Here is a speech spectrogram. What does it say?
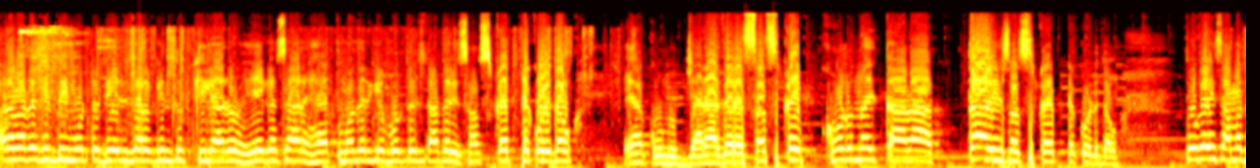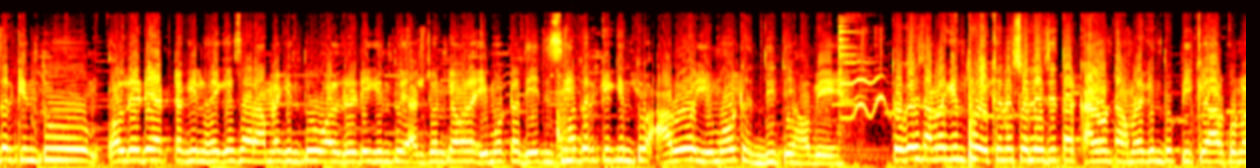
আর আমাদের কিন্তু ইমোটটা দিয়ে দিছি, আর কিন্তু ক্লিয়ারও হয়ে গেছে। আর হ্যাঁ তোমাদেরকে বলতে তাড়াতাড়ি সাবস্ক্রাইবটা করে দাও। এখন যারা যারা সাবস্ক্রাইব করো নাই, তারা তাড়াতাড়ি সাবস্ক্রাইবটা করে দাও। তো গাইস আমাদের কিন্তু অলরেডি একটা কিল হয়ে গেছে আর আমরা কিন্তু অলরেডি কিন্তু একজনকে আমরা ইমোটটা দিয়ে দিছি। আমাদেরকে কিন্তু আরও ইমোট দিতে হবে। তো গাইস আমরা কিন্তু এখানে চলে এসেছি। তার কারণটা আমরা কিন্তু পিকে আর কোনো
